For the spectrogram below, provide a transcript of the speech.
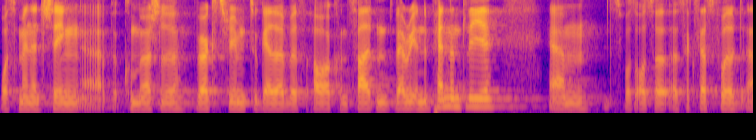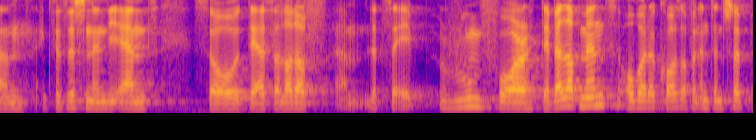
was managing uh, the commercial work stream together with our consultant very independently. Um, this was also a successful um, acquisition in the end. So there's a lot of, um, let's say, room for development over the course of an internship.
